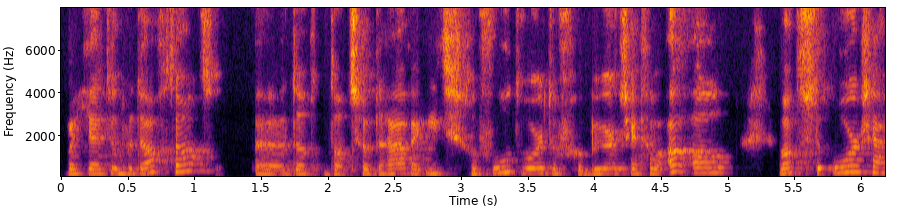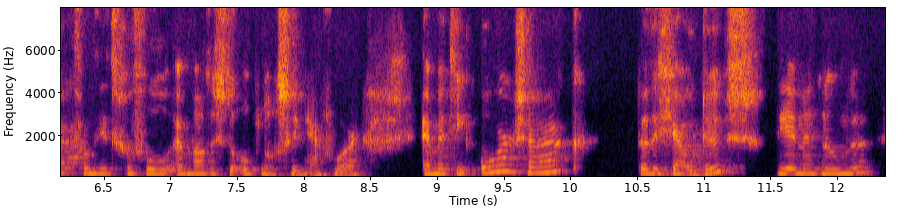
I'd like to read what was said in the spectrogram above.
Wat jij toen bedacht had. Uh, dat, dat zodra er iets gevoeld wordt of gebeurt, zeggen we: Oh, oh, wat is de oorzaak van dit gevoel en wat is de oplossing ervoor? En met die oorzaak, dat is jouw dus, die je net noemde,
